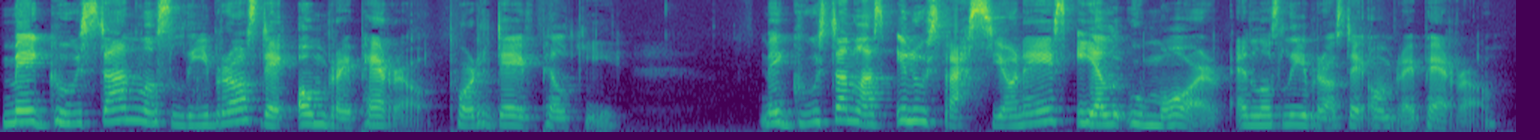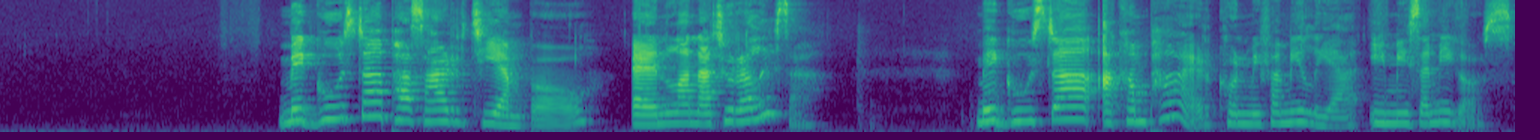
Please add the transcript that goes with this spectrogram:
Me gustan los libros de Hombre Perro por Dave Pilkey. Me gustan las ilustraciones y el humor en los libros de Hombre Perro. Me gusta pasar tiempo en la naturaleza. Me gusta acampar con mi familia y mis amigos.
